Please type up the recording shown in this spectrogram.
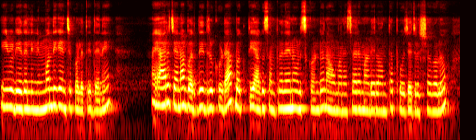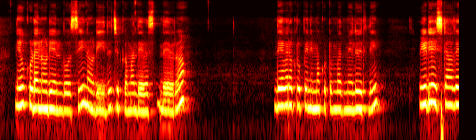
ಈ ವಿಡಿಯೋದಲ್ಲಿ ನಿಮ್ಮೊಂದಿಗೆ ಹಂಚಿಕೊಳ್ಳುತ್ತಿದ್ದೇನೆ. ಯಾರು ಜನ ಬರೆದಿದ್ದರೂ ಕೂಡ ಭಕ್ತಿ ಹಾಗೂ ಸಂಪ್ರದಾಯನ ಉಳಿಸ್ಕೊಂಡು ನಾವು ಮನಸಾರೆ ಮಾಡಿರುವಂಥ ಪೂಜೆ ದೃಶ್ಯಗಳು ನೀವು ಕೂಡ ನೋಡಿ ಅನುಭವಿಸಿ. ನೋಡಿ, ಇದು ಚಿಕ್ಕಮ್ಮ ದೇವಸ್ ದೇವರು. ದೇವರ ಕೃಪೆ ನಿಮ್ಮ ಕುಟುಂಬದ ಮೇಲೂ ಇರಲಿ. ವಿಡಿಯೋ ಇಷ್ಟ ಆದರೆ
